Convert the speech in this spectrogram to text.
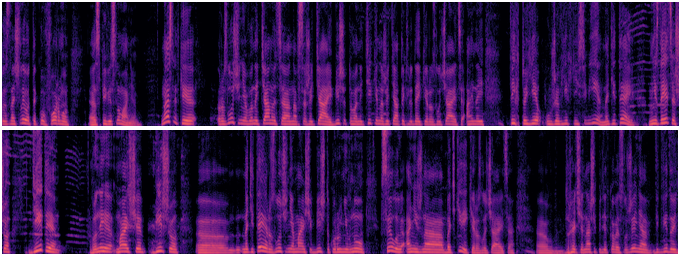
знайшли от таку форму е, співіснування. Наслідки розлучення вони тягнуться на все життя, і більше того, не тільки на життя тих людей, які розлучаються, а й на тих, хто є уже в їхній сім'ї, на дітей. Мені здається, що діти вони мають ще більшу е, на дітей розлучення має ще більш таку руйнівну силу, аніж на батьків, які розлучаються. Е, До речі, наше підліткове служіння відвідують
